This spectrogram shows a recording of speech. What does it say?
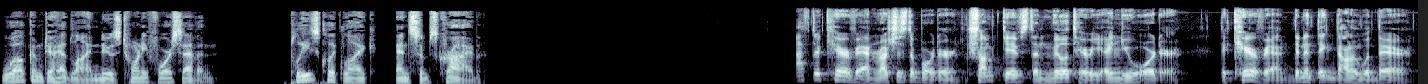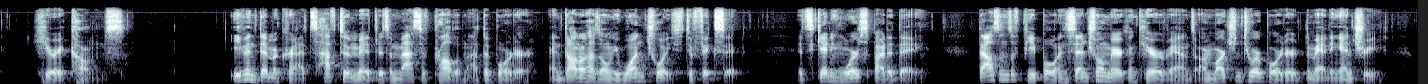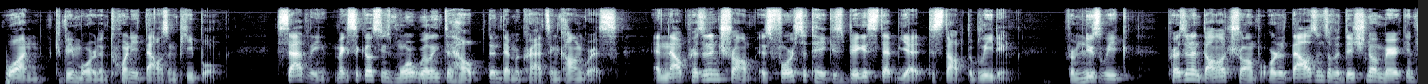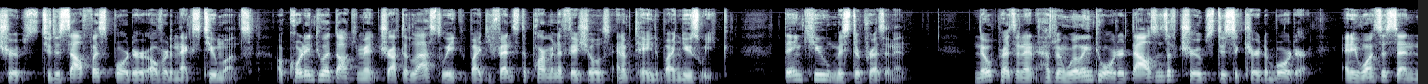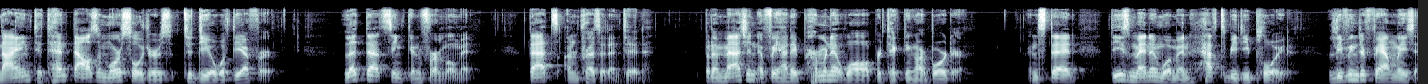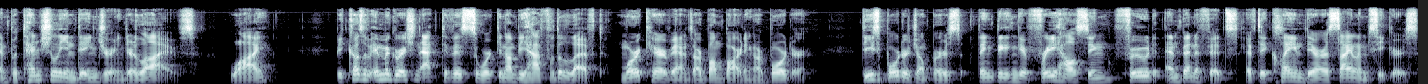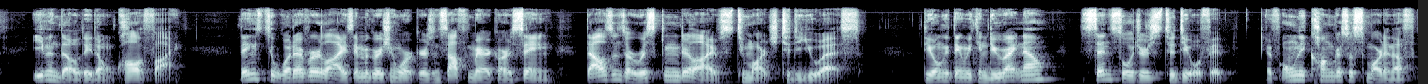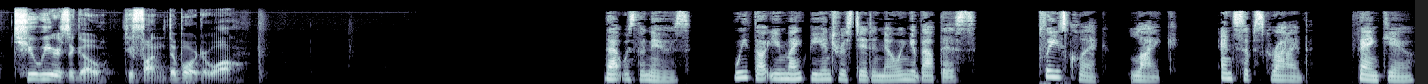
Welcome to Headline News 24/7. Please click like and subscribe. After caravan rushes the border, Trump gives the military a new order. The caravan didn't think Donald would dare. Here it comes. Even Democrats have to admit there's a massive problem at the border, and Donald has only one choice to fix it. It's getting worse by the day. Thousands of people in Central American caravans are marching to our border demanding entry. One could be more than 20,000 people. Sadly, Mexico seems more willing to help than Democrats in Congress, and now President Trump is forced to take his biggest step yet to stop the bleeding. From Newsweek, President Donald Trump ordered thousands of additional American troops to the southwest border over the next two months, according to a document drafted last week by Defense Department officials and obtained by Newsweek. Thank you, Mr. President. No president has been willing to order thousands of troops to secure the border, and he wants to send 9 to 10,000 more soldiers to deal with the effort. Let that sink in for a moment. That's unprecedented. But imagine if we had a permanent wall protecting our border. Instead, these men and women have to be deployed, leaving their families and potentially endangering their lives. Why? Because of immigration activists working on behalf of the left, more caravans are bombarding our border. These border jumpers think they can get free housing, food, and benefits if they claim they are asylum seekers, even though they don't qualify. Thanks to whatever lies immigration workers in South America are saying, thousands are risking their lives to march to the US. The only thing we can do right now? Send soldiers to deal with it. If only Congress was smart enough two years ago to fund the border wall. That was the news. We thought you might be interested in knowing about this. Please click like and subscribe. Thank you.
